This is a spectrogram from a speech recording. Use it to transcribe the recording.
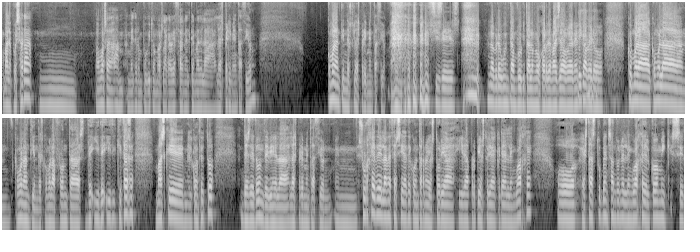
vale, pues ahora mm, vamos a, meter un poquito más la cabeza en el tema de la, la experimentación. ¿Cómo la entiendes tú la experimentación? si es una pregunta un poquito a lo mejor demasiado genérica, pero ¿cómo la, cómo la, cómo la entiendes? ¿Cómo la afrontas? y, quizás más que el concepto, ¿desde dónde viene la, experimentación? Em, ¿Surge de la necesidad de contar una historia y la propia historia crea el lenguaje? ¿O estás tú pensando en el lenguaje del cómic, se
